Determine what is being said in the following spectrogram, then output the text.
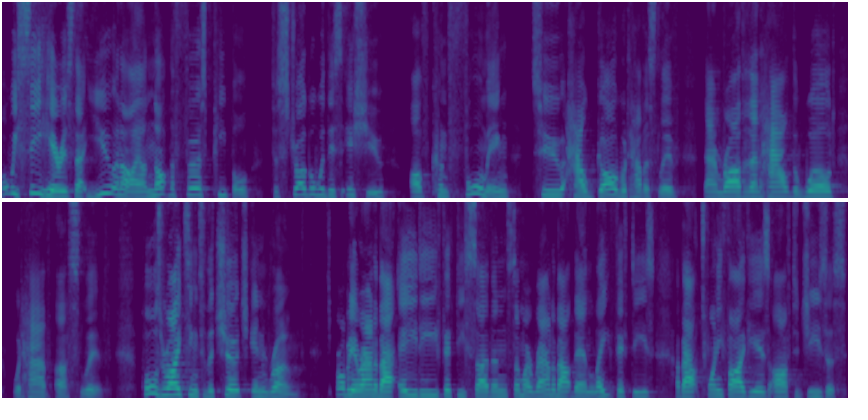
what we see here is that you and I are not the first people to struggle with this issue of conforming to how God would have us live than rather than how the world would have us live. Paul's writing to the church in Rome. Probably around about AD 57, somewhere around about then, late 50s, about 25 years after Jesus'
